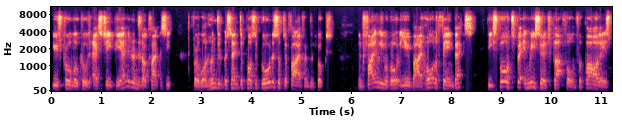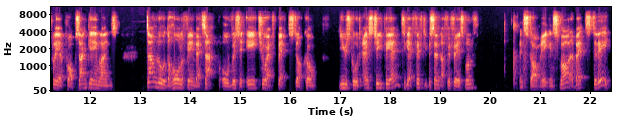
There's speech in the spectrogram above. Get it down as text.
Use promo code SGPN at Underdog Fantasy for a 100% deposit bonus up to 500 bucks. And finally, we're brought to you by Hall of Fame Bets, the sports betting research platform for parlays, player props, and game lines. Download the Hall of Fame Bets app or visit hofbets.com Use code SGPN to get 50% off your first month and start making smarter bets today.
